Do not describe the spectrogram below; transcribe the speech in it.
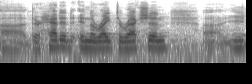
uh, they're headed in the right direction. Uh, you,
